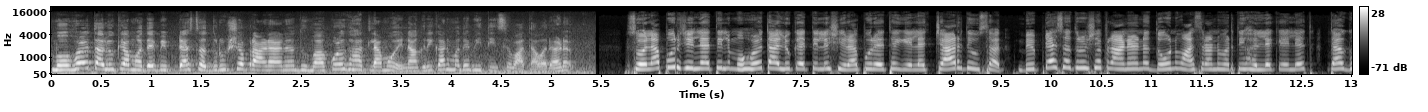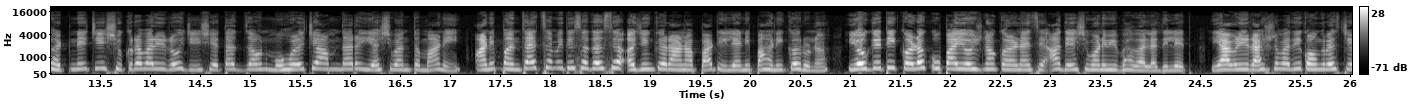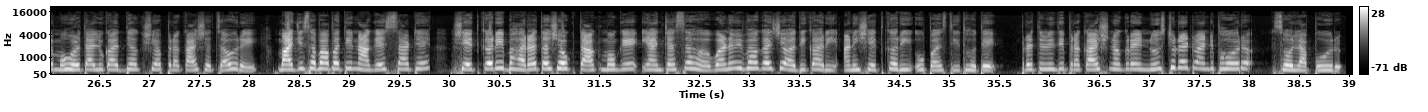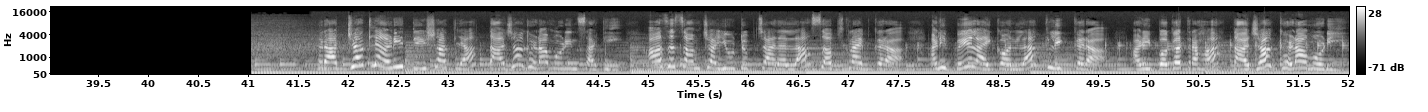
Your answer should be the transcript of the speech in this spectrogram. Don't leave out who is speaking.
Speaker 1: मोहोळ तालुक्यामध्ये बिबट्या सदृश्य प्राण्यानं धुमाकूळ घातल्यामुळे नागरिकांमध्ये भीतीचं वातावरण.
Speaker 2: सोलापूर जिल्ह्यातील मोहोळ तालुक्यातील शिरापूर येथे गेल्या चार दिवसात बिबट्या सदृश्य प्राण्यानं दोन वासरांवरती हल्ले केलेत. त्या घटनेची शुक्रवारी रोजी शेतात जाऊन मोहोळचे आमदार यशवंत माने आणि पंचायत समिती सदस्य अजिंक्य राणा पाटील यांनी पाहणी करून योग्य ती कडक उपाययोजना करण्याचे आदेश वन विभागाला दिलेत. यावेळी राष्ट्रवादी काँग्रेसचे मोहोळ तालुका अध्यक्ष प्रकाश चौरे माजी सभापती नागेश साठे शेतकरी भारत अशोक ताकमोगे यांच्यासह वन विभागाचे अधिकारी आणि शेतकरी उपस्थित होते. प्रतिनिधी Prakash Nagare news today twenty four Solapur.
Speaker 3: राज्यातल्या आणि देशातल्या ताज्या घडामोडींसाठी आजच आमच्या यूट्यूब चॅनलला सबस्क्राईब करा आणि बेल आयकॉनला क्लिक करा आणि बघत रहा ताज्या घडामोडी.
